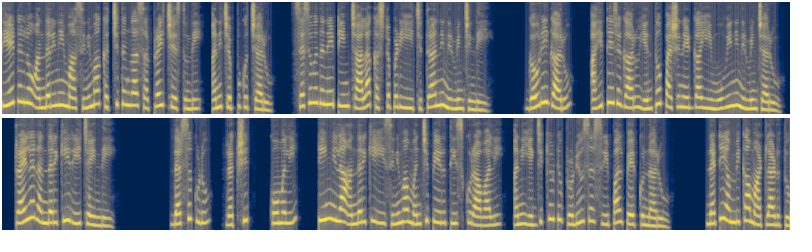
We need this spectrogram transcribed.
థియేటర్లో అందరినీ మా సినిమా ఖచ్చితంగా సర్ప్రైజ్ చేస్తుంది అని చెప్పుకొచ్చారు. శశివదనే టీం చాలా కష్టపడి ఈ చిత్రాన్ని నిర్మించింది. గౌరీ గారు అహితేజ గారు ఎంతో ప్యాషనేట్గా ఈ మూవీని నిర్మించారు. ట్రైలర్ అందరికీ రీచ్ అయింది. దర్శకుడు రక్షిత్ కోమలి టీం ఇలా అందరికీ ఈ సినిమా మంచి పేరు తీసుకురావాలి అని ఎగ్జిక్యూటివ్ ప్రొడ్యూసర్ శ్రీపాల్ పేర్కొన్నారు. నటి అంబికా మాట్లాడుతూ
